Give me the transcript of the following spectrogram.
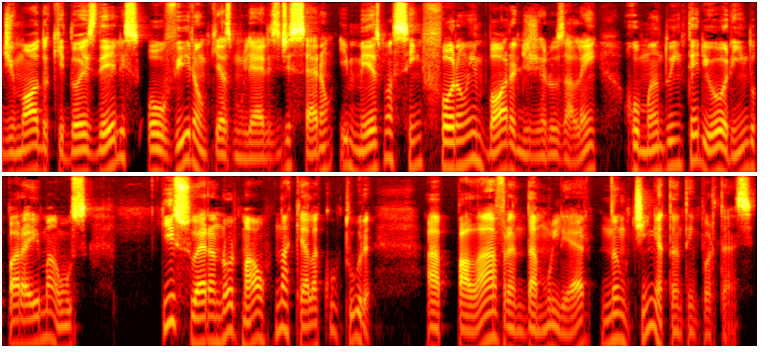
de modo que dois deles ouviram o que as mulheres disseram e, mesmo assim, foram embora de Jerusalém, rumando o interior, indo para Emaús. Isso era normal naquela cultura. A palavra da mulher não tinha tanta importância.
